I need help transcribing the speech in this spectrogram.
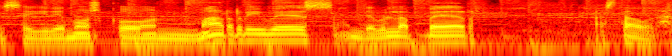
seguiremos con Mar Rives, Developer. Hasta ahora.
